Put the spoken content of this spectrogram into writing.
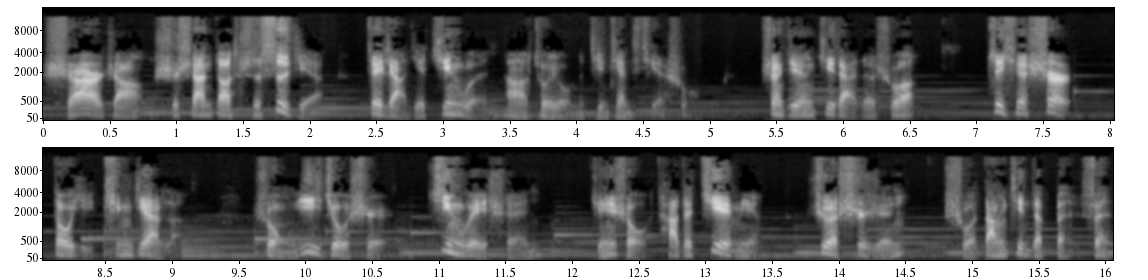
十二章十三到十四节这两节经文啊，作为我们今天的结束。圣经记载着说，这些事儿都已听见了，总意就是敬畏神，谨守他的诫命，这是人所当尽的本分。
